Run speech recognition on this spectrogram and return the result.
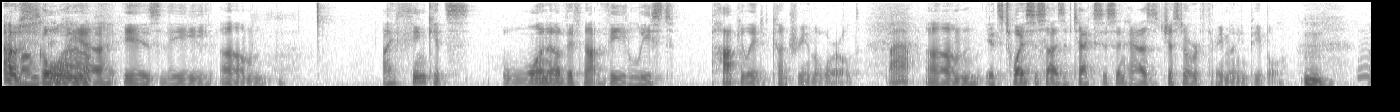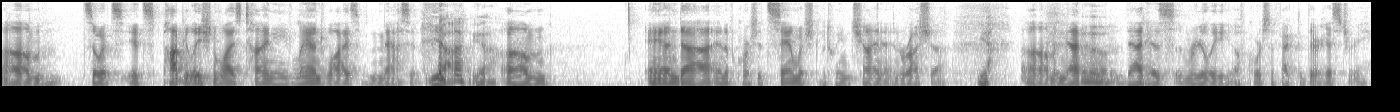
And Mongolia is the, um, I think it's one of, if not the least populated country in the world. wow. Um, it's twice the size of Texas and has just over three million people. Um, so it's it's population wise tiny, land wise massive, Yeah, yeah, and uh, and of course it's sandwiched between China and Russia, yeah. um, and that that has really, of course, affected their history.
